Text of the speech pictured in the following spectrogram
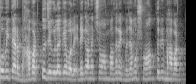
কবিতার ভাবার্থ যেগুলোকে বলে, এটাকে অনেক সময় মাথায় রাখবে। যেমন সনাতনীর ভাবার্থ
